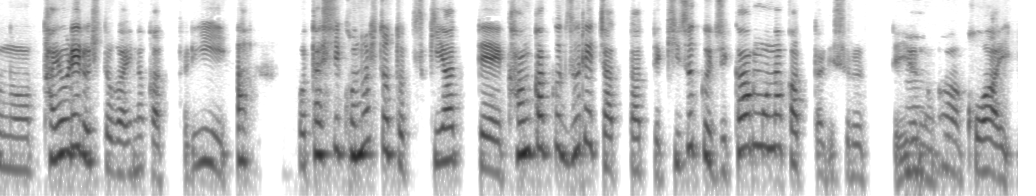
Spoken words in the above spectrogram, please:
その頼れる人がいなかったりあ私この人と付き合って感覚ずれちゃったって気づく時間もなかったりするっていうのが怖い、うん、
